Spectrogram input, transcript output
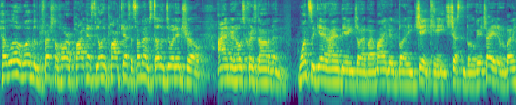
Hello and welcome to the Professional Horror Podcast, the only podcast that sometimes doesn't do an intro. I'm your host, Chris Donovan. Once again, I am being joined by my good buddy, Jay Cage, Justin Bogage. How you doing, buddy?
